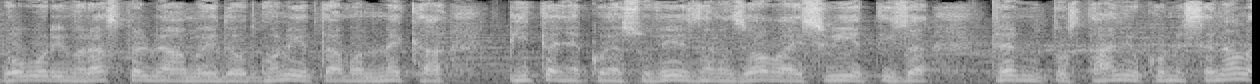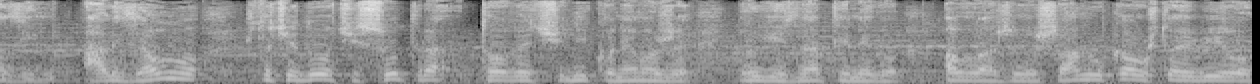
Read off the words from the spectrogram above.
govorimo, raspravljamo i da odgonetamo neka pitanja koja su vezana za ovaj svijet i za trenutno stanje u kome se nalazimo. Ali za ono što će doći sutra, to već niko ne može drugi znati nego Allah Želešanu, kao što je bilo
